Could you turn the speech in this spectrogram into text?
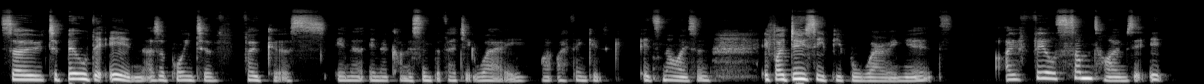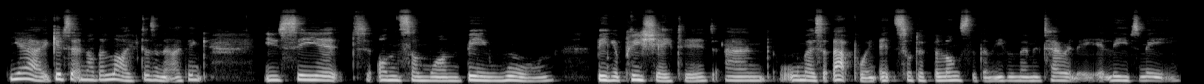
So to build it in as a point of focus in a in a kind of sympathetic way, I, I think it it's nice. And if I do see people wearing it, I feel sometimes it, it yeah, it gives it another life, doesn't it? I think you see it on someone being worn, being appreciated, and almost at that point, it sort of belongs to them, even momentarily. It leaves me,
